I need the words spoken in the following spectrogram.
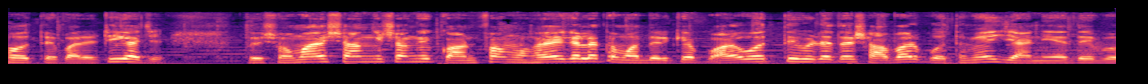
হতে পারে, ঠিক আছে? তো সময়ের সঙ্গে সঙ্গে কনফার্ম হয়ে গেলে তোমাদেরকে পরবর্তী ভিডিওতে সবার প্রথমেই জানিয়ে দেবো।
